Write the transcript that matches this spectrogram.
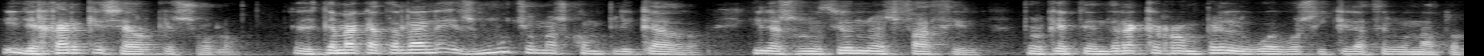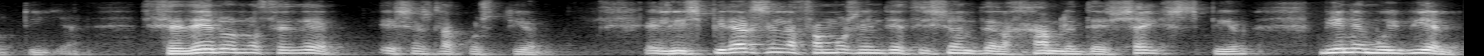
y dejar que se ahorque solo. El tema catalán es mucho más complicado y la solución no es fácil, porque tendrá que romper el huevo si quiere hacer una tortilla. ¿Ceder o no ceder? Esa es la cuestión. El inspirarse en la famosa indecisión del Hamlet de Shakespeare viene muy bien,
